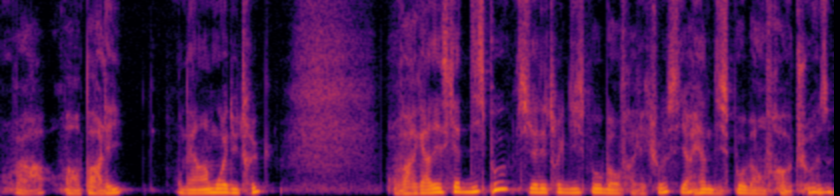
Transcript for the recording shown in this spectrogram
on va, on va en parler? On est à un mois du truc. On va regarder ce qu'il y a de dispo. S'il y a des trucs dispo, bah, on fera quelque chose. S'il n'y a rien de dispo, bah, on fera autre chose.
